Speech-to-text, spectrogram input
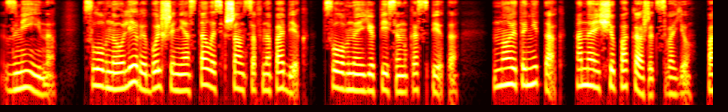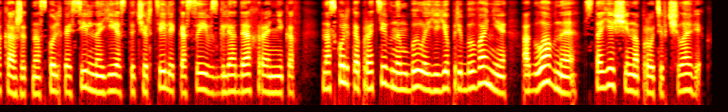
змеино. Словно у Леры больше не осталось шансов на побег, словно ее песенка спета. Но это не так. Она еще покажет свое, покажет, насколько сильно ей осточертели косые взгляды охранников, насколько противным было ее пребывание, а главное — стоящий напротив человек.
